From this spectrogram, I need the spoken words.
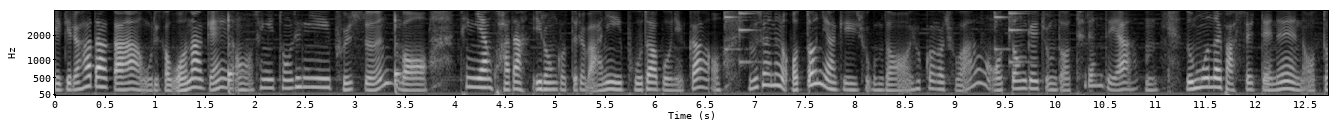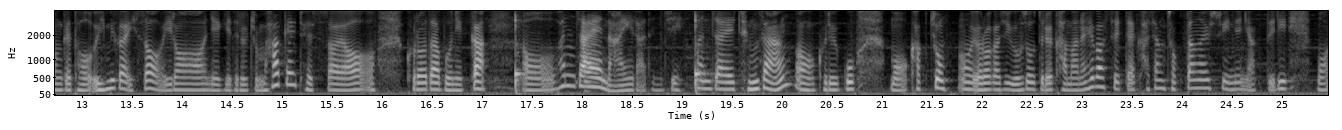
얘기를 하다가 우리가 워낙에 어, 생리통, 생리 불순, 뭐 생리양 과다 이런 것들을 많이 보다 보니까 어, 요새는 어떤 약이 조금 더 효과가 좋아? 어떤 게 좀 더 트렌드야? 음, 논문을 봤을 때는 어떤 게 더 의미가 있어? 이런 얘기들을 좀 하게 됐어요. 그러다 보니까 어, 환자의 나이라든지 환자의 증상 어, 그리고 뭐 각종 어, 여러 가지 요소들을 감안을 해봤을 때 가장 적당할 수 있는 약들이 뭐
